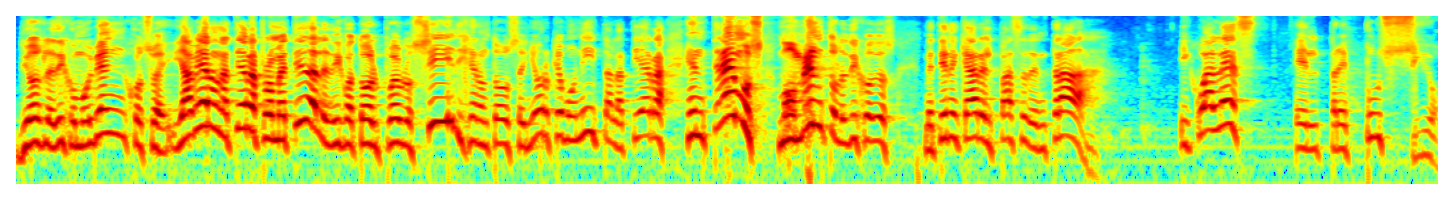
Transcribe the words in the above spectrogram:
Dios le dijo, muy bien, Josué, ¿ya vieron la tierra prometida? Le dijo a todo el pueblo, sí, dijeron todos, Señor, qué bonita la tierra, entremos. Momento, le dijo Dios, me tienen que dar el pase de entrada. ¿Y cuál es? El prepucio.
